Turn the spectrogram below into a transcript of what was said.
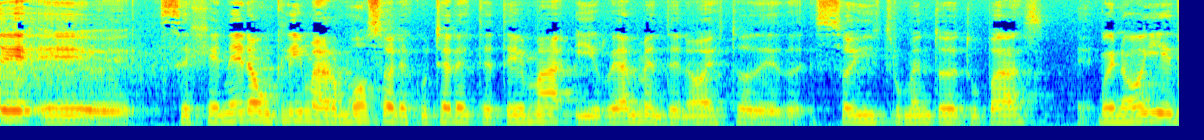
Realmente eh, se genera un clima hermoso al escuchar este tema y realmente, ¿no? Esto de soy instrumento de tu paz. Bueno, hoy,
